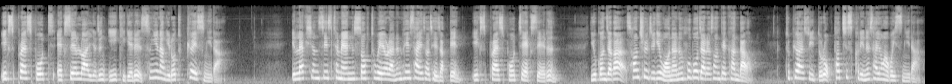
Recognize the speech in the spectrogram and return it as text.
ExpressVote XL로 알려진 이 기계를 승인하기로 투표했습니다. Election System and Software라는 회사에서 제작된 ExpressVote XL은 유권자가 선출직이 원하는 후보자를 선택한 다음 투표할 수 있도록 터치스크린을 사용하고 있습니다.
